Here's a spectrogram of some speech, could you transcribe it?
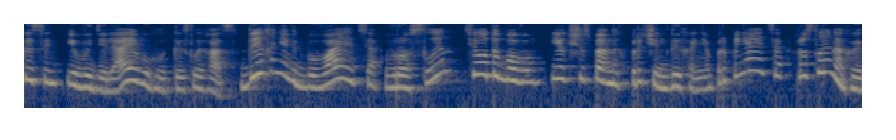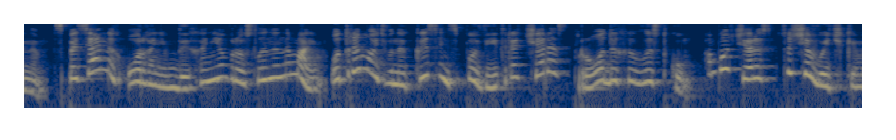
кисень і виділяє вуглекислий газ. Дихання відбувається в рослин цілодобово. Якщо з певних причин дихання припиняється, рослина гине. Спеціальних органів дихання в рослини немає. Отримують вони кисень з повітря через продихи в листку або через сочевички,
